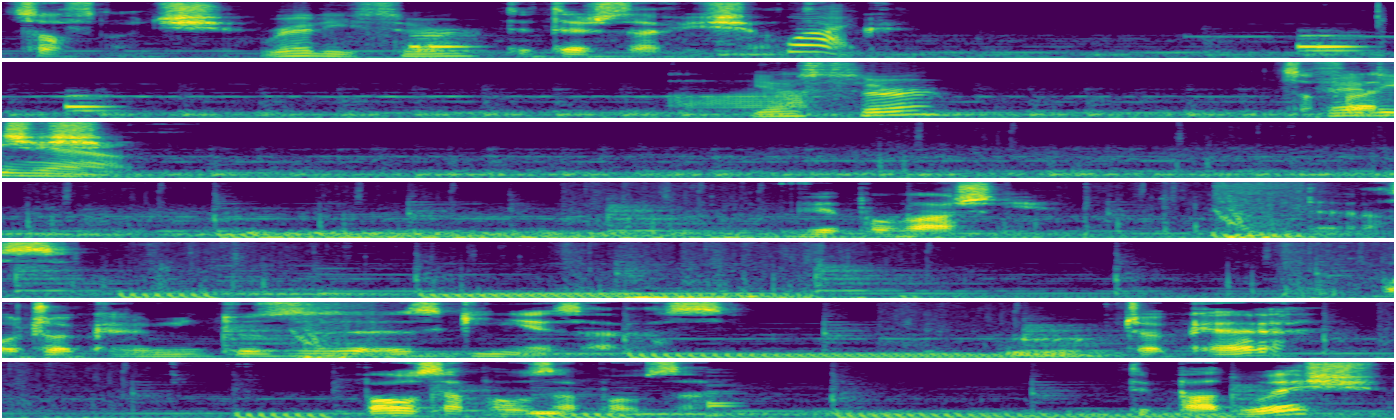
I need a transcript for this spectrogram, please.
Cofnąć się. Ready, sir. Ty też zawieś atak. A Yes, sir. cofacie Heading się. out. Mówię poważnie. Bo Joker mi tu z- zginie zaraz. Joker? Pauza, pauza, pauza. Ty padłeś?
